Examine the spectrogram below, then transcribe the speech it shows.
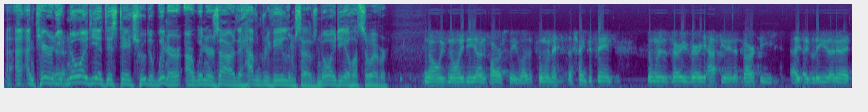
Uh, and Kieran, Yeah. you've no idea at this stage who the winner or winners are. They haven't revealed themselves. No idea whatsoever. no, we've no idea, unfortunately. But someone I think, the saying, someone is very, very happy in Enniscorthy. I, I believe anyway.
